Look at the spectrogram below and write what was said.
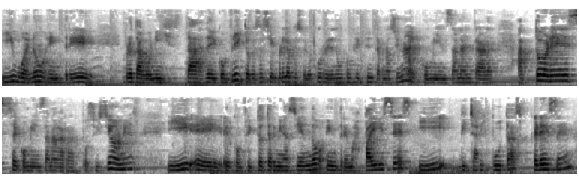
y, bueno, entre protagonistas del conflicto, que eso es siempre lo que suele ocurrir en un conflicto internacional. Comienzan a entrar actores, se comienzan a agarrar posiciones y eh, el conflicto termina siendo entre más países y dichas disputas crecen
